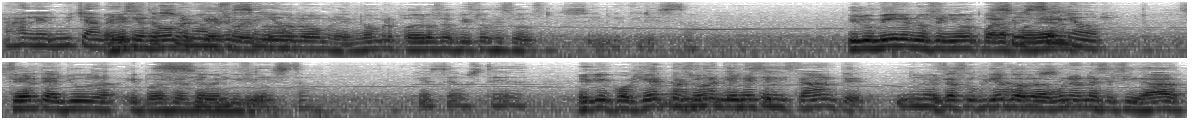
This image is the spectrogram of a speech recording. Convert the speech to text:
Aleluya, en ese nombre, que es sobre todo nombre, el nombre poderoso de Cristo Jesús. Sí, mi Cristo. Ilumínenos, Señor, para poder ser de ayuda y poder ser de bendición. Cristo. Que sea usted. Es que cualquier persona que en este instante está sufriendo de alguna necesidad,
